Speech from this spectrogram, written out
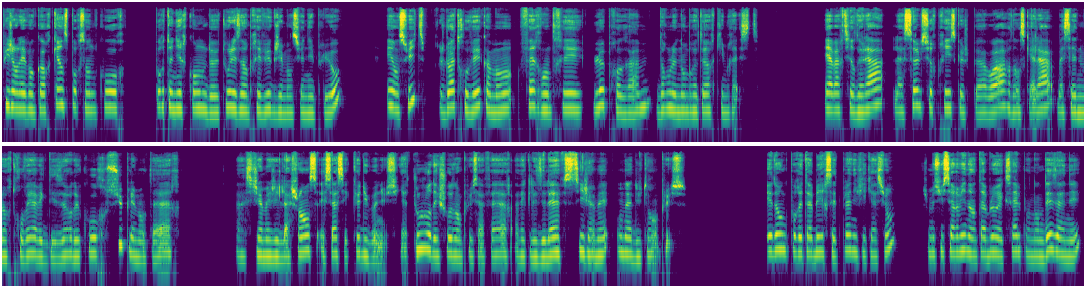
Puis j'enlève encore 15% de cours pour tenir compte de tous les imprévus que j'ai mentionnés plus haut. Et ensuite, je dois trouver comment faire rentrer le programme dans le nombre d'heures qui me reste. Et à partir de là, la seule surprise que je peux avoir dans ce cas-là, bah, c'est de me retrouver avec des heures de cours supplémentaires, euh, si jamais j'ai de la chance, et ça c'est que du bonus. Il y a toujours des choses en plus à faire avec les élèves si jamais on a du temps en plus. Et donc pour établir cette planification, je me suis servi d'un tableau Excel pendant des années,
